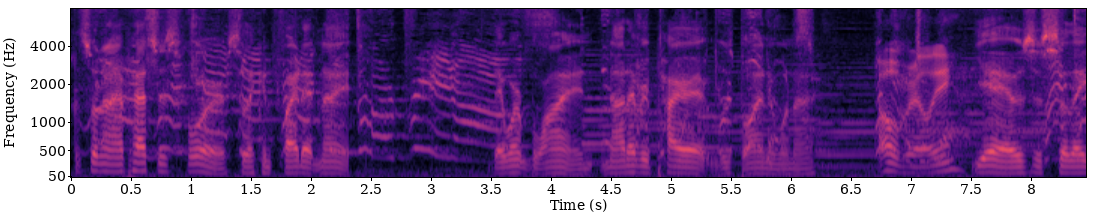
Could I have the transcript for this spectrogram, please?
That's what an eye patch is for, so they can fight at night. They weren't blind. Not every pirate was blind in one eye. Oh, really? Yeah, it was just so they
